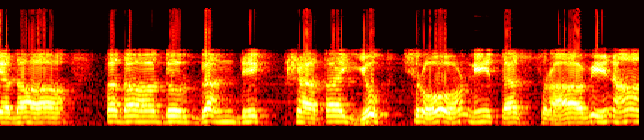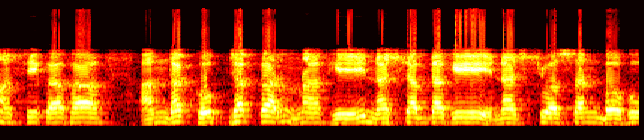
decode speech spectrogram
यदा तदा दुर्गन्धिक्षतयुक्श्रोणितस्राविनासिकः अन्धकुब्जकर्णहीनः श्वसन् बहु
